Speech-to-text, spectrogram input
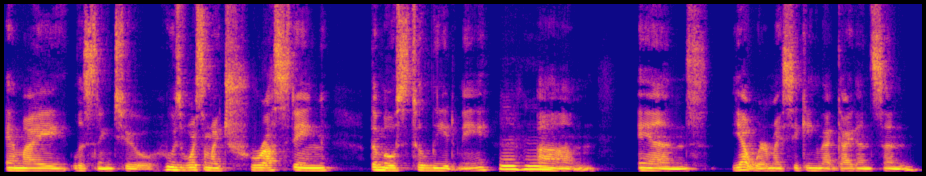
am I listening to? Whose voice am I trusting the most to lead me? Mm-hmm. Um, and yeah, where am I seeking that guidance and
